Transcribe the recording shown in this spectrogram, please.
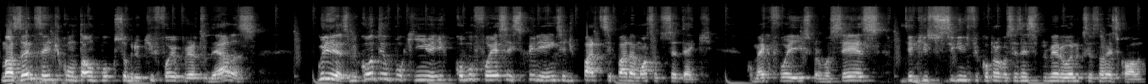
Mas antes da gente contar um pouco sobre o que foi o projeto delas, Gurias, me contem um pouquinho aí como foi essa experiência de participar da mostra do CETEC. Como é que foi isso para vocês? O que, que isso significou para vocês nesse primeiro ano que vocês estão na escola?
